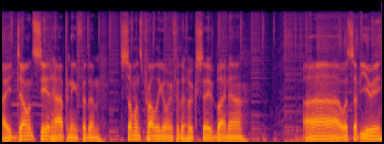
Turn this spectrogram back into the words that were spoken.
I don't see it happening for them. Someone's probably going for the hook save by now. Ah, what's up, Yui?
